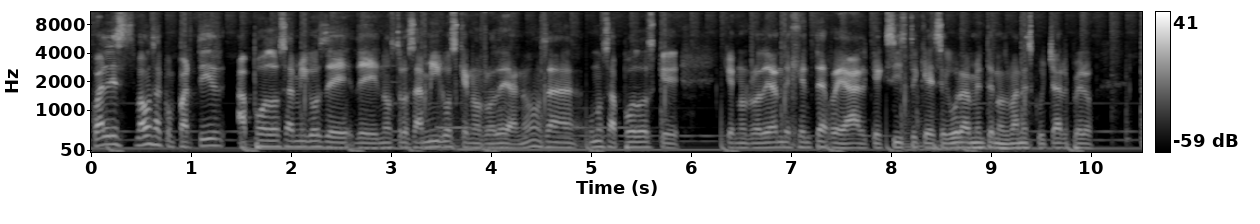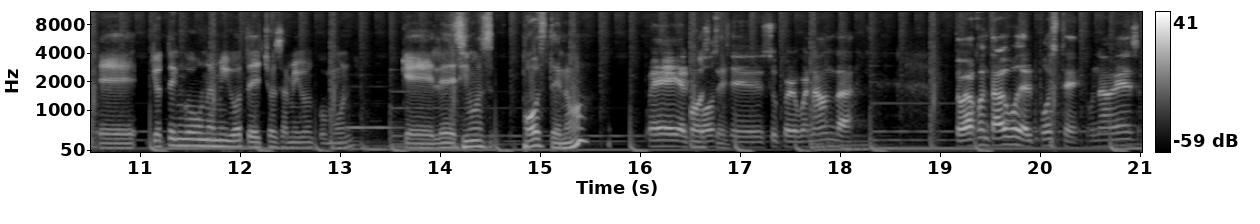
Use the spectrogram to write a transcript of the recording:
¿Cuáles? Vamos a compartir apodos, amigos, de, nuestros amigos que nos rodean, ¿no? O sea, unos apodos que, que, nos rodean de gente real, que existe, que seguramente nos van a escuchar, pero eh, yo tengo un amigo, de hecho es amigo en común, que le decimos poste, ¿no? Güey, el poste, súper buena onda. Te voy a contar algo del poste. Una vez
